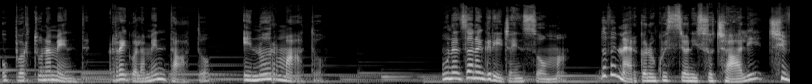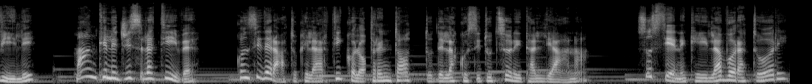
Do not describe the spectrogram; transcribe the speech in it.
opportunamente regolamentato e normato. Una zona grigia, insomma, dove emergono questioni sociali, civili, ma anche legislative, considerato che l'articolo 38 della Costituzione italiana sostiene che i lavoratori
